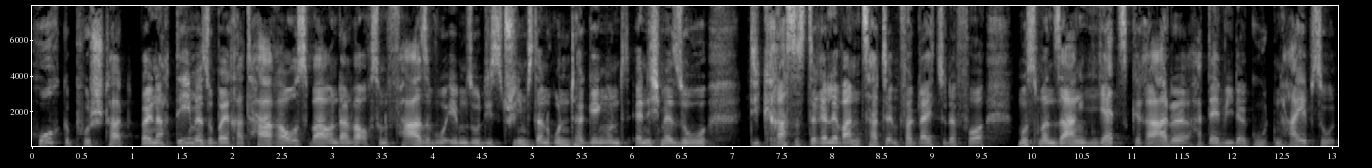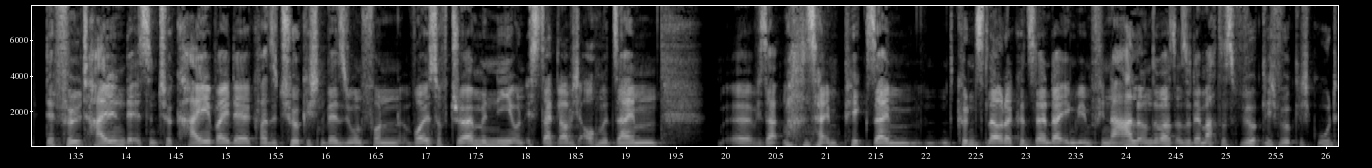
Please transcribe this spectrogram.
hochgepusht hat, weil nachdem er so bei Ratar raus war und dann war auch so eine Phase, wo eben so die Streams dann runtergingen und er nicht mehr so die krasseste Relevanz hatte im Vergleich zu davor, muss man sagen, jetzt gerade hat er wieder guten Hype so. Der füllt Hallen, der ist in Türkei bei der quasi türkischen Version von Voice of Germany und ist da glaube ich auch mit seinem äh, wie sagt man, seinem Pick, seinem Künstler oder Künstlerin da irgendwie im Finale und sowas. Also der macht das wirklich, wirklich gut.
